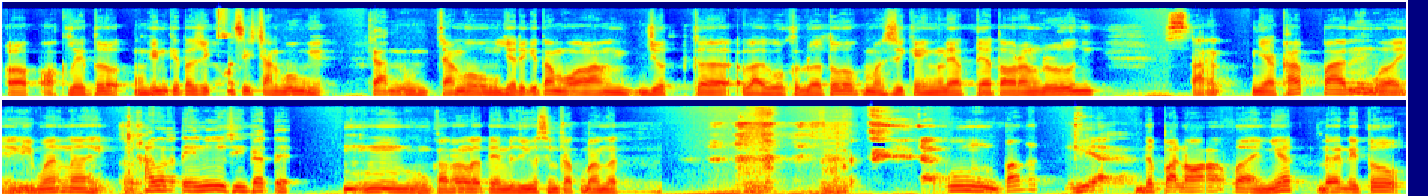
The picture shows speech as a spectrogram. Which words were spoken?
kalau waktu itu mungkin kita juga masih canggung ya. Canggung. Canggung. Jadi kita mau lanjut ke lagu kedua tuh masih kayak ngeliat lihat orang dulu nih. Startnya kapan? Mulainya gimana gitu. Kalau ini singkat ya. Mm-mm, karena latihan juga singkat banget canggung banget. Dia depan orang banyak dan itu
